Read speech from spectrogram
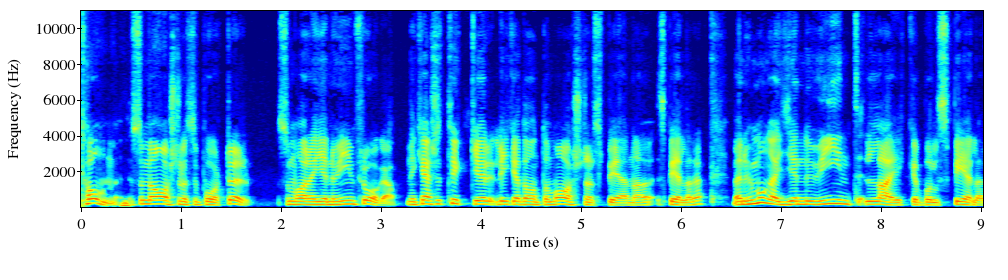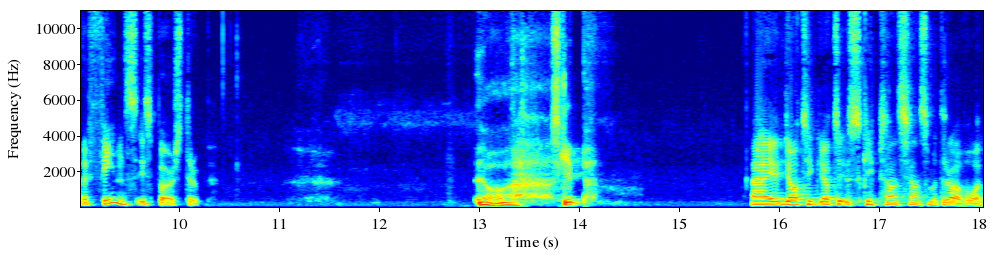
Tom, som är Arsenal-supporter, som har en genuin fråga. Ni kanske tycker likadant om Arsenal-spelare, men hur många genuint likable spelare finns i Spurs trupp? Ja, Skip. Nej, jag tycker jag ty- Skip han känns som ett rövhål.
